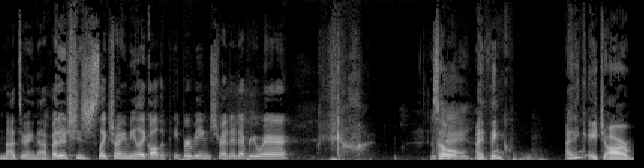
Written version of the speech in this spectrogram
not doing that. But it, she's just like showing me like all the paper being shredded everywhere. God. So Okay. I think, I think HR,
